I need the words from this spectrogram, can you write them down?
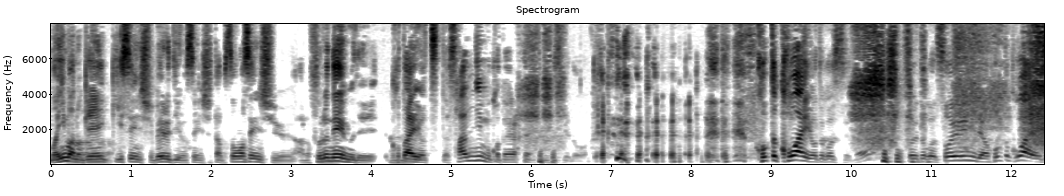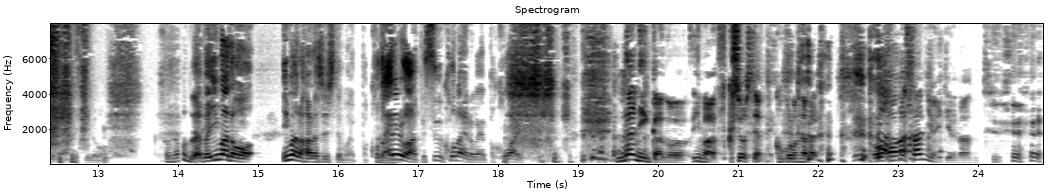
まあ今の現役選手、ベルディの選手、多分相馬選手、あの、フルネームで答えよっつったら3人も答えられないんですけど、本当怖い男ですよね。そういうとこ、そういう意味では本当怖い男なんですけど、そんなことない。やっぱ今の、今の話してもやっぱ答えれるわってすぐ来ないのがやっぱ怖いですけど、何人かの、今、復唱したよね、心の中で。ああ、3人はいけるな、って。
